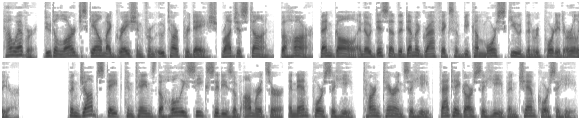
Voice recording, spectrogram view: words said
However, due to large-scale migration from Uttar Pradesh, Rajasthan, Bihar, Bengal and Odisha the demographics have become more skewed than reported earlier. Punjab state contains the holy Sikh cities of Amritsar, Anandpur Sahib, Tarn Taran Sahib, Fatehgarh Sahib and Chamkaur Sahib.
